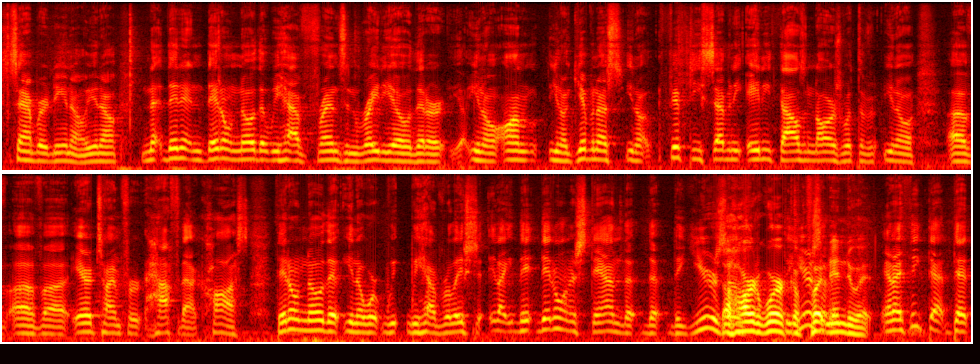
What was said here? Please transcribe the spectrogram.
San Bernardino. You know, they didn't. They don't know that we have friends in radio that are, you know, on, you know, giving us, you know, fifty, seventy, eighty thousand dollars worth of, you know, of of uh, airtime for half that cost. They don't know that, you know, we're, we we have relationship. Like they, they don't understand the, the the years The of, hard work the of putting into it. and I think that, that,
